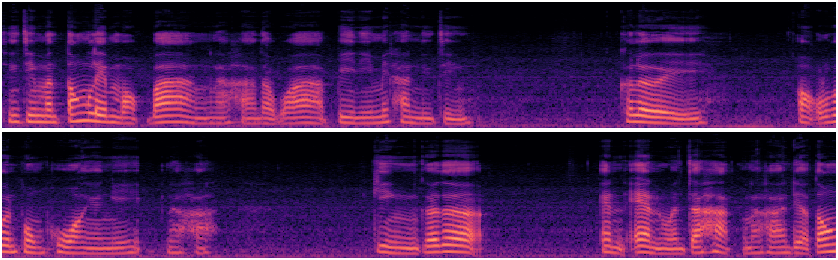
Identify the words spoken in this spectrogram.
จริง ๆ มันต้องเล็มออกบ้างนะคะ แต่ว่าปีนี้ไม่ทันจริง ๆ ก็เลยออกลูกเป็นพวงๆอย่างนี้นะคะ กิ่งก็จะแอนๆเหมือนจะหักนะคะ เดี๋ยวต้อง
